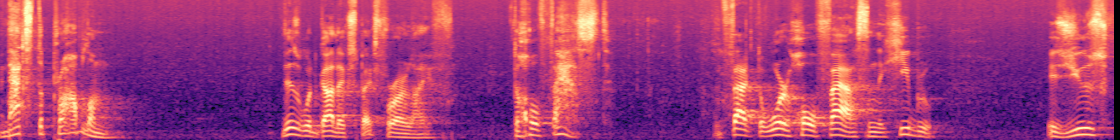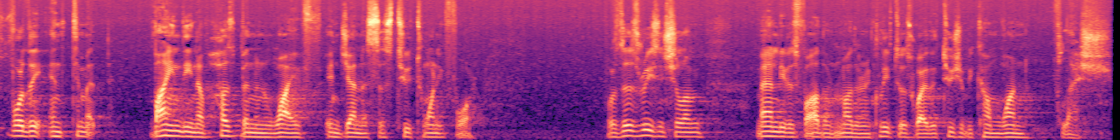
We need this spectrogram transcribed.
And that's the problem. This is what God expects for our life the hold fast. In fact, the word hold fast in the Hebrew is used for the intimate binding of husband and wife in Genesis 2:24. For this reason shall a man leave his father and mother and cleave to his wife, the two shall become one flesh.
